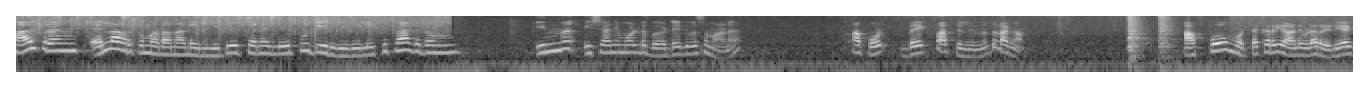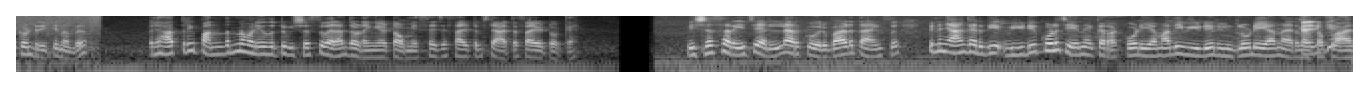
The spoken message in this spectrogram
ഹായ് ഫ്രണ്ട്സ് എല്ലാവർക്കും മടോനാടയിൽ യൂട്യൂബ് ചാനലിലെ പുതിയൊരു വീഡിയോയിലേക്ക് സ്വാഗതം. ഇന്ന് ഇഷാനി ഇഷാനിമോളുടെ ബർത്ത്ഡേ ദിവസമാണ്. അപ്പോൾ ബ്രേക്ക്ഫാസ്റ്റിൽ നിന്ന് തുടങ്ങാം. അപ്പവും മുട്ടക്കറിയാണ് ഇവിടെ റെഡി ആയിക്കൊണ്ടിരിക്കുന്നത്. രാത്രി പന്ത്രണ്ട് മണി തൊട്ട് വിശ്വസ് വരാൻ തുടങ്ങി കേട്ടോ. മെസ്സേജസ് ആയിട്ടും സ്റ്റാറ്റസ് ആയിട്ടും ഒക്കെ. വിശ്വസ് അറിയിച്ച എല്ലാവർക്കും ഒരുപാട് താങ്ക്സ് പിന്നെ ഞാൻ കരുതി വീഡിയോ കോൾ ചെയ്യുന്നതൊക്കെ റെക്കോർഡ് ചെയ്യാം. അത് ഈ വീഡിയോയിൽ ഇൻക്ലൂഡ് ചെയ്യാമെന്നായിരുന്നു കേട്ടോ പ്ലാൻ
